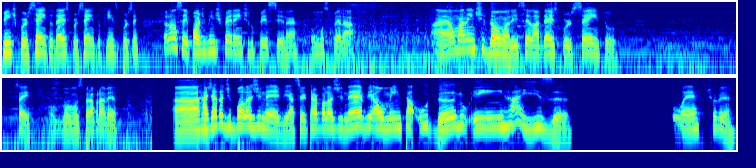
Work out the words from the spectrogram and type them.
20%, 10%, 15%. Eu não sei, pode vir diferente do PC, né? Vamos esperar. Ah, é uma lentidão ali, sei lá, 10%. Não sei, vamos esperar pra ver. A rajada de bolas de neve. Acertar bolas de neve aumenta o dano e enraiza. Ué, deixa eu ver.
